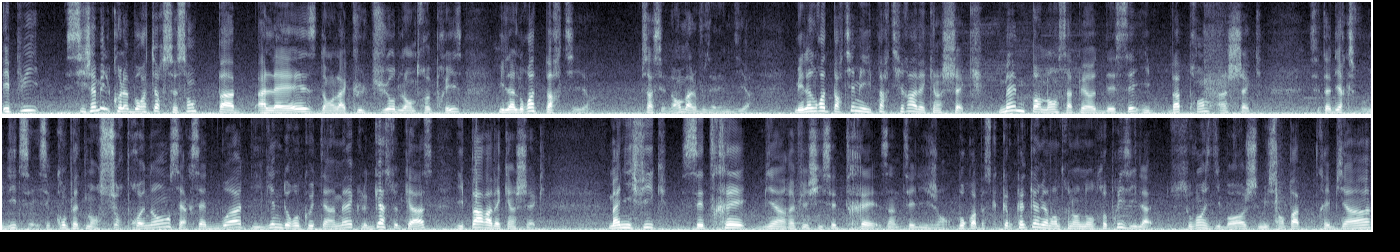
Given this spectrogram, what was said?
et puis si jamais le collaborateur se sent pas à l'aise dans la culture de l'entreprise, il a le droit de partir. Ça c'est normal, vous allez me dire. Mais il a le droit de partir, mais il partira avec un chèque. Même pendant sa période d'essai, il va prendre un chèque. C'est-à-dire que vous vous dites, c'est complètement surprenant, c'est-à-dire que cette boîte, ils viennent de recruter un mec, le gars se casse, il part avec un chèque. Magnifique, c'est très bien réfléchi, c'est très intelligent. Pourquoi? Parce que quand quelqu'un vient d'entrer dans une entreprise, il a, souvent il se dit bon, je ne m'y sens pas très bien,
